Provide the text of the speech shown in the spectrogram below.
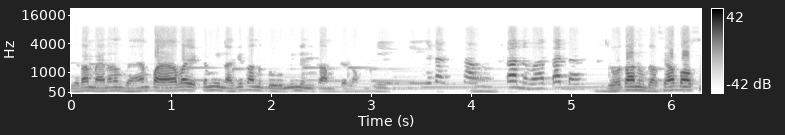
ਜਿਹੜਾ ਮੈਂ ਇਹਨਾਂ ਨੂੰ ਵਹਿਮ ਪਾਇਆ ਵਾ ਇੱਕ ਮਹੀਨਾ ਕੀ ਤੁਹਾਨੂੰ 2 ਮਹੀਨੇ ਦੀ ਕੰਮ ਤੇ ਲਾਉਂਗੇ। ਠੀਕ ਠੀਕ ਹੈ ਡਾਕਟਰ ਸਾਹਿਬ ਧੰਨਵਾਦ ਤੁਹਾਡਾ। ਜੋ ਤੁਹਾਨੂੰ ਦੱਸਿਆ ਬਸ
